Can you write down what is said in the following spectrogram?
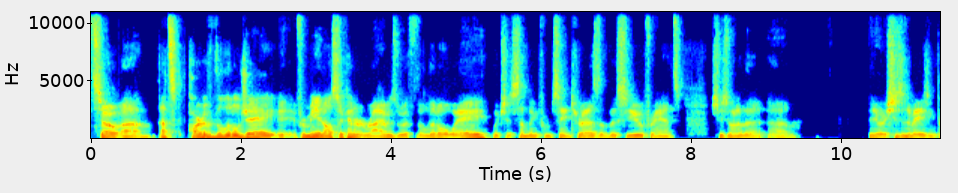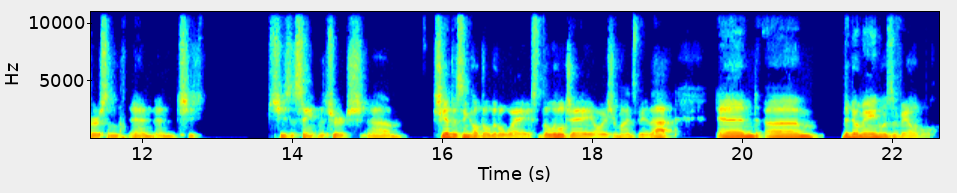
So um, that's part of the little J. For me, it also kind of rhymes with the little way, which is something from Saint Therese of Lisieux, France. She's one of the um, anyway. She's an amazing person, and and she's she's a saint in the church. Um, she had this thing called the little way. So the little J always reminds me of that. and um, the domain was available.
